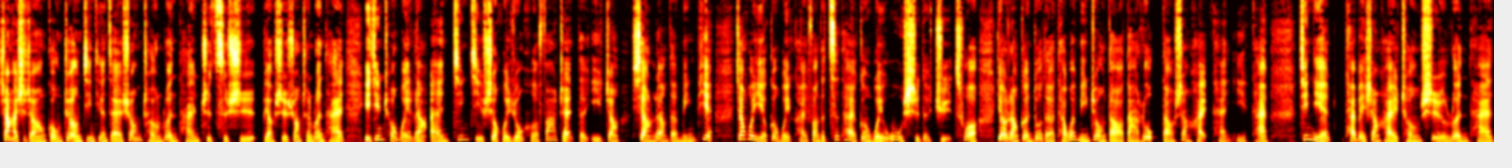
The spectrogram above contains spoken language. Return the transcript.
上海市长龚正今天在双城论坛致辞时表示，双城论坛已经成为两岸经济社会融合发展的一张响亮的名片，将会以更为开放的姿态、更为务实的举措，要让更多的台湾民众到大陆、到上海看一看。今年台北上海城市论坛。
